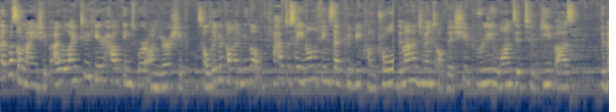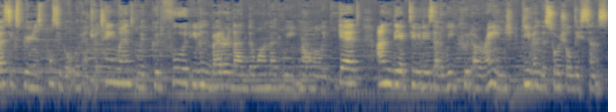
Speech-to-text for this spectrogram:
That was on my ship. I would like to hear how things were on your ship, so leave a comment below. I have to say, in all the things that could be controlled, the management of the ship really wanted to give us the best experience possible with entertainment, with good food, even better than the one that we normally get, and the activities that we could arrange given the social distance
